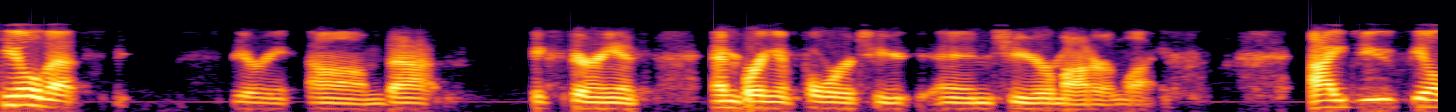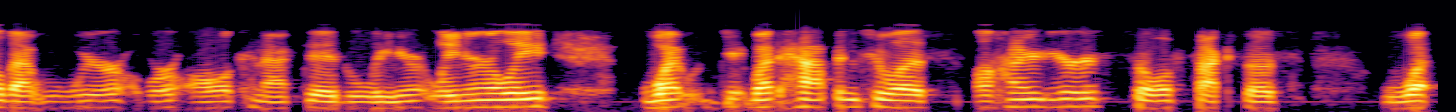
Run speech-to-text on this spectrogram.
heal that experience, um, that experience, and bring it forward to into your modern life. I do feel that we're we're all connected linear, linearly. What what happened to us a hundred years still affects us. What's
